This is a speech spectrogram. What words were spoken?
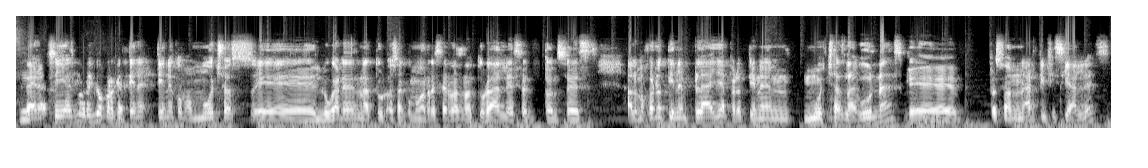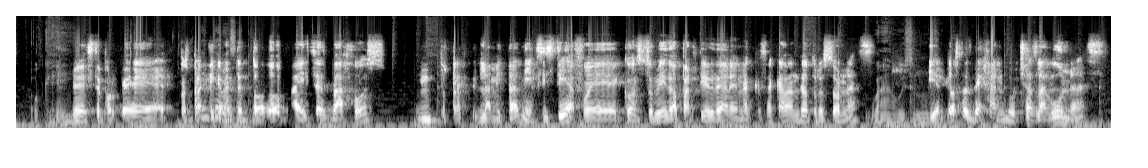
Sí. Pero sí, es muy rico porque tiene, tiene como muchos eh, lugares naturales, o sea, como reservas naturales. Entonces, a lo mejor no tienen playa, pero tienen muchas lagunas que pues, son artificiales. ok. este, porque pues prácticamente todo Países Bajos, mm, pues, la mitad ni existía, fue construido a partir de arena que sacaban de otras zonas Wow, no y entonces dejan muchas lagunas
